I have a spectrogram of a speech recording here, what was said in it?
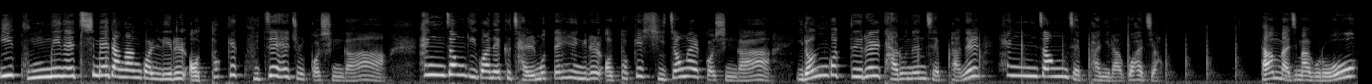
이 국민의 침해당한 권리를 어떻게 구제해 줄 것인가, 행정기관의 그 잘못된 행위를 어떻게 시정할 것인가, 이런 것들을 다루는 재판을 행정재판이라고 하죠. 다음 마지막으로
